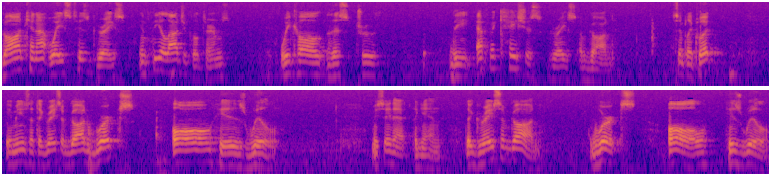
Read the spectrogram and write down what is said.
God cannot waste his grace. In theological terms, we call this truth the efficacious grace of God. Simply put, it means that the grace of God works all his will. Let me say that again. The grace of God works all his will.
